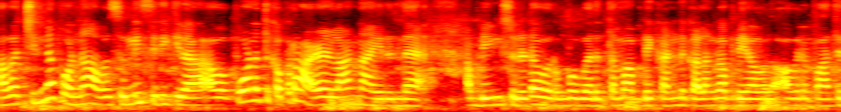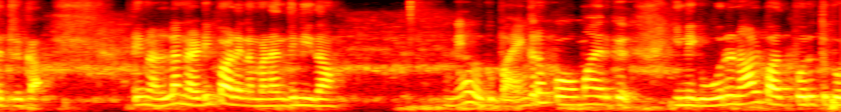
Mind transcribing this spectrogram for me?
அவள் சின்ன பொண்ணு அவள் சொல்லி சிரிக்கிறா. அவள் போனதுக்கப்புறம் அழலான்னு நான் இருந்தேன். அப்படின்னு சொல்லிட்டு அவள் ரொம்ப வருத்தமாக அப்படியே கண்ணு கலங்க அப்படியே அவ அவரை பார்த்துட்டு இருக்கா. அப்படியே நல்லா நடிப்பாளே நம்ம நந்தினி தான். உடனே அவருக்கு பயங்கர கோவமாக இருக்கு. இன்னைக்கு ஒரு நாள் பார்த்து பொறுத்துக்கோ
